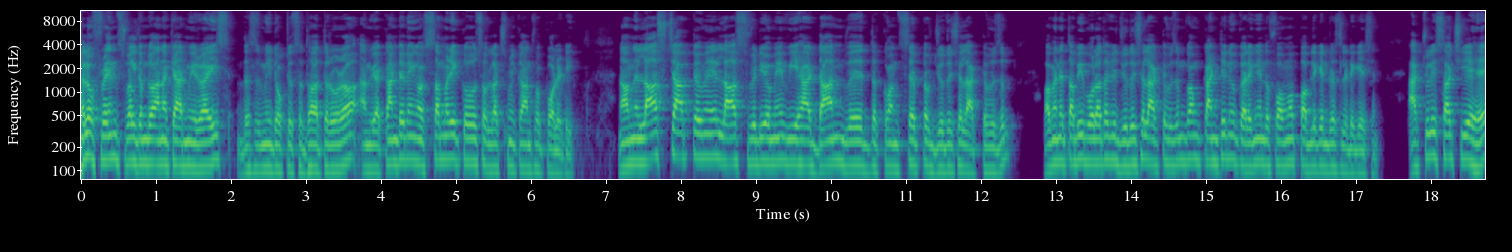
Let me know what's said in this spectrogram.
Hello friends, welcome to An Academy Rise. This is me Dr. Siddharth Arora and we are continuing our summary course of Lakshmikant for Polity. Now हमने last chapter में last video में we had done with the concept of judicial activism और मैंने तभी बोला था कि judicial activism को हम continue करेंगे in the form of public interest litigation. Actually सच ये है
